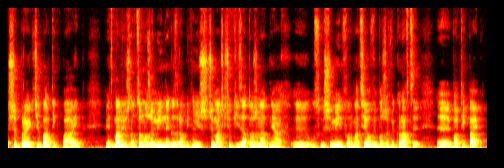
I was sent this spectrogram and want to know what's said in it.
przy projekcie Baltic Pipe. Więc Mariusz, no co możemy innego zrobić niż trzymać kciuki za to, że na dniach y, usłyszymy informację o wyborze wykonawcy y, Baltic Pipe?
